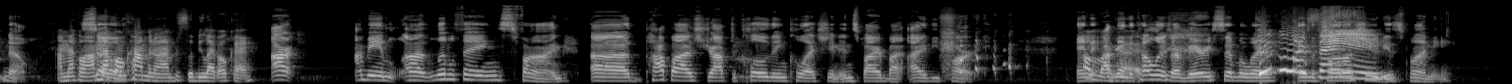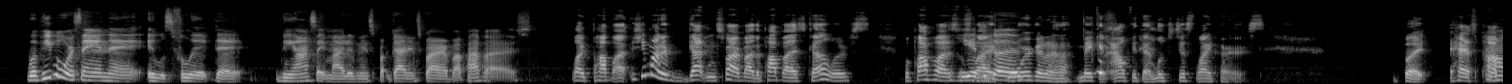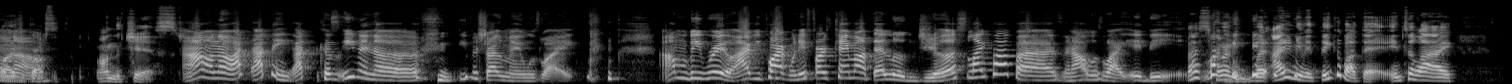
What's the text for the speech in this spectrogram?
No, I'm not gonna. I'm not gonna comment on. it. I'm just gonna be like, okay. our. I mean, uh, little things, fine. Uh, Popeyes dropped a clothing collection inspired by Ivy Park. And Oh I mean, the colors are very similar, People and the photo shoot is funny. But people were saying that it was flipped. That Beyonce might have insp- got inspired by Popeyes. like Popeye. She might have gotten inspired by the Popeyes colors, but Popeyes was Yeah, like, because- "We're gonna make an outfit that looks just like hers, but it has Popeyes across on the chest." I don't know. I, I think because even uh even Charlamagne was like, I'm gonna be real. Ivy Park when it first came out, that looked just like Popeyes, and I was like, it did. That's funny, but I didn't even think about that until I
